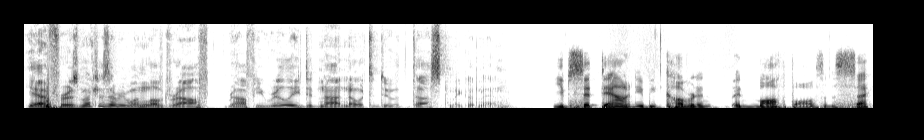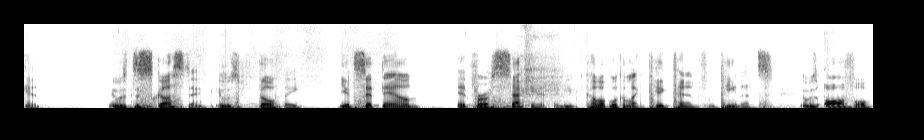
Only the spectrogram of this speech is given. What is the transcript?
Yeah, for as much as everyone loved Ralph, Ralph, you really did not know what to do with dust, my good man. You'd sit down and you'd be covered in, in mothballs in a second. It was disgusting. It was filthy. You'd sit down and for a second and you'd come up looking like Pigpen from Peanuts. It was awful.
